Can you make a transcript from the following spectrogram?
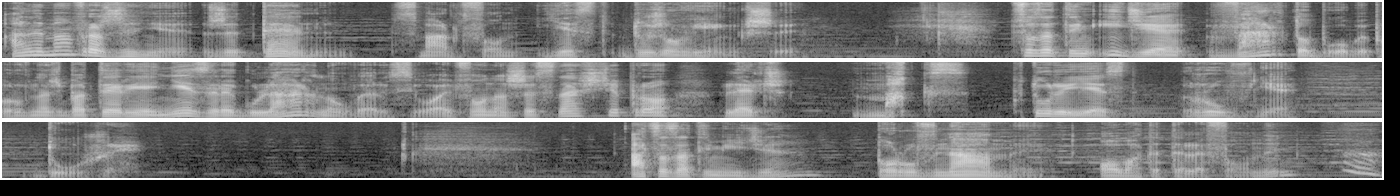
Ale mam wrażenie, że ten smartfon jest dużo większy. Co za tym idzie, warto byłoby porównać baterię nie z regularną wersją iPhone'a 16 Pro, lecz Max, który jest równie duży. A co za tym idzie? Porównamy oba te telefony. A,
